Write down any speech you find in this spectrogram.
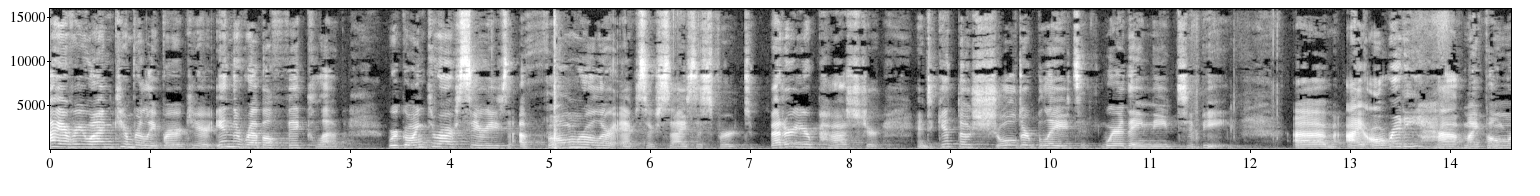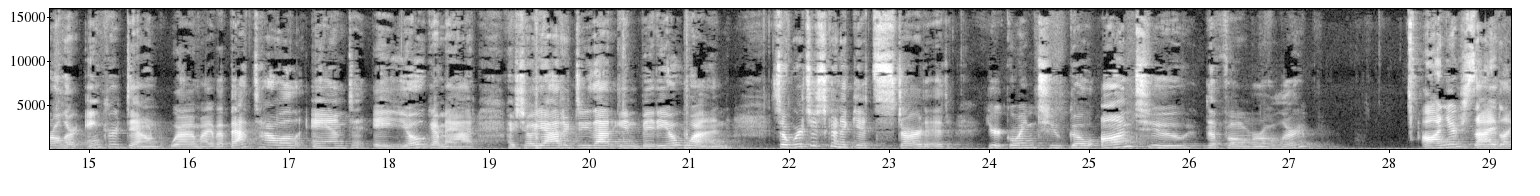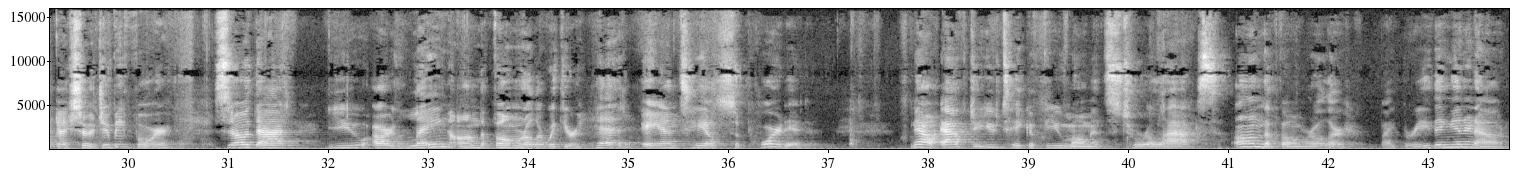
Hi everyone, Kimberly Berg here in the Rebel Fit Club. We're going through our series of foam roller exercises for to better your posture and to get those shoulder blades where they need to be. Um, I already have my foam roller anchored down. Um, I have a bath towel and a yoga mat. I show you how to do that in video one. So we're just gonna get started. You're going to go onto the foam roller on your side like I showed you before so that you are laying on the foam roller with your head and tail supported. Now, after you take a few moments to relax on the foam roller by breathing in and out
